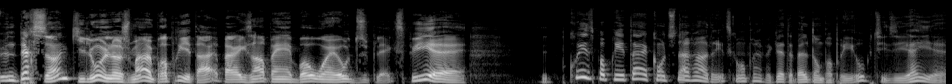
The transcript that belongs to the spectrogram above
une personne qui loue un logement, un propriétaire, par exemple un bas ou un haut duplex. Puis euh, pourquoi le propriétaire continue à rentrer, tu comprends? Fait que là t'appelles ton proprio puis tu dis "Hey, euh,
